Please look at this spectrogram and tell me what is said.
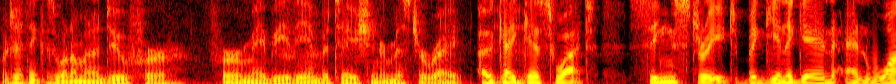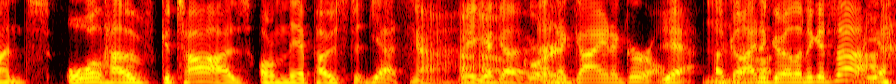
which I think is what I'm going to do for for maybe the invitation or Mr. Right. Okay, guess what? Sing Street, Begin Again, and Once all have guitars on their posters. Yes. Ah, There you go. Of course. And a guy and a girl. Yeah, a guy and a girl and a guitar. Yeah.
